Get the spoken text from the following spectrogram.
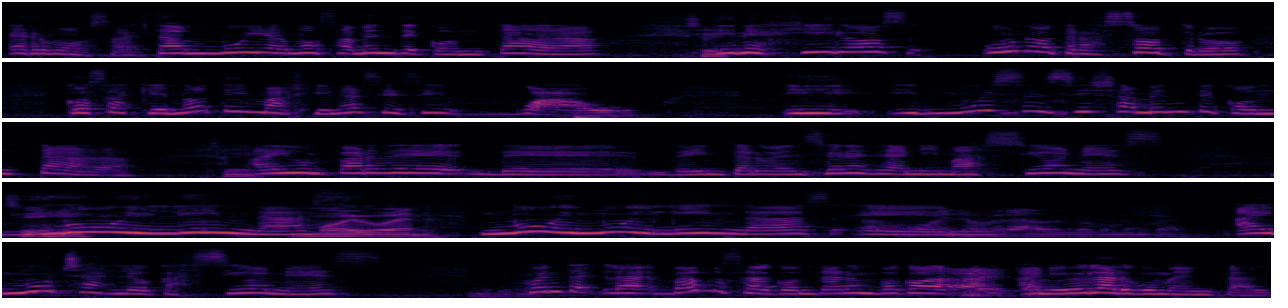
hermosa, está muy hermosamente contada, Sí. tiene giros uno tras otro, cosas que no te imaginas y decís, wow. Y, y muy sencillamente contada. Sí. Hay un par de, de- de intervenciones de animaciones Sí. muy lindas. Muy buena. Muy, muy lindas. Muy eh, logrado el documental. hay muchas locaciones. Cuenta, la- vamos a contar un poco a, a nivel argumental.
